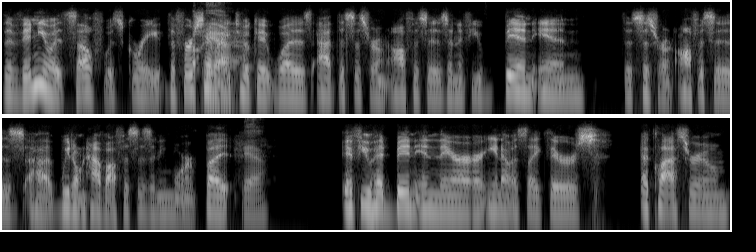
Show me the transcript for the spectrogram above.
the venue itself was great. The first Oh time I took it was at the Cicerone offices. And if you've been in the Cicerone offices, uh, we don't have offices anymore, but Yeah. if you had been in there, you know, it's like there's a classroom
